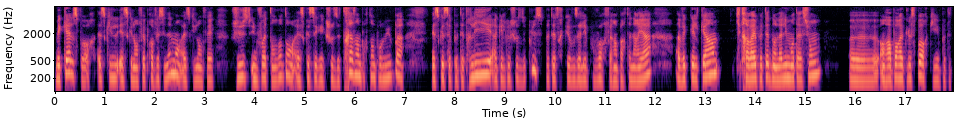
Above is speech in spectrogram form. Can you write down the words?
mais quel sport? Est-ce qu'il est-ce qu'il en fait professionnellement? Est-ce qu'il en fait juste une fois de temps en temps? Est-ce que c'est quelque chose de très important pour lui ou pas? Est-ce que c'est peut-être lié à quelque chose de plus? Peut-être que vous allez pouvoir faire un partenariat avec quelqu'un qui travaille peut-être dans l'alimentation euh, en rapport avec le sport, qui est peut-être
